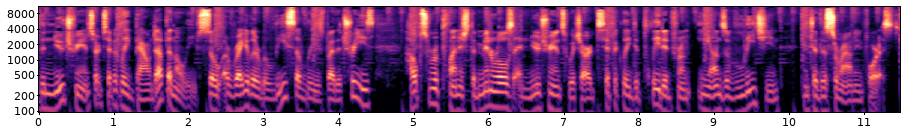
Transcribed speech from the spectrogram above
The nutrients are typically bound up in the leaves, so a regular release of leaves by the trees helps replenish the minerals and nutrients which are typically depleted from eons of leaching into the surrounding forest.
